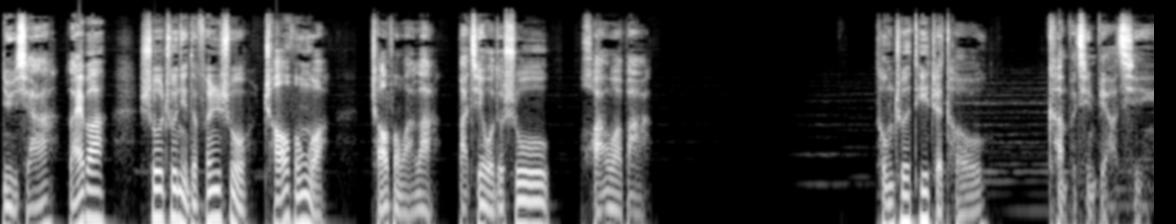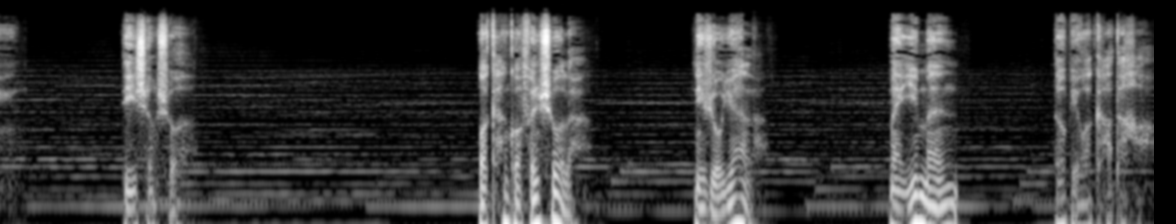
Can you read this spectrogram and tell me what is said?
女侠，来吧，说出你的分数，嘲讽我。嘲讽完了，把借我的书还我吧。”同桌低着头，看不清表情，低声说：“我看过分数了，你如愿了。每一门都比我考得好，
